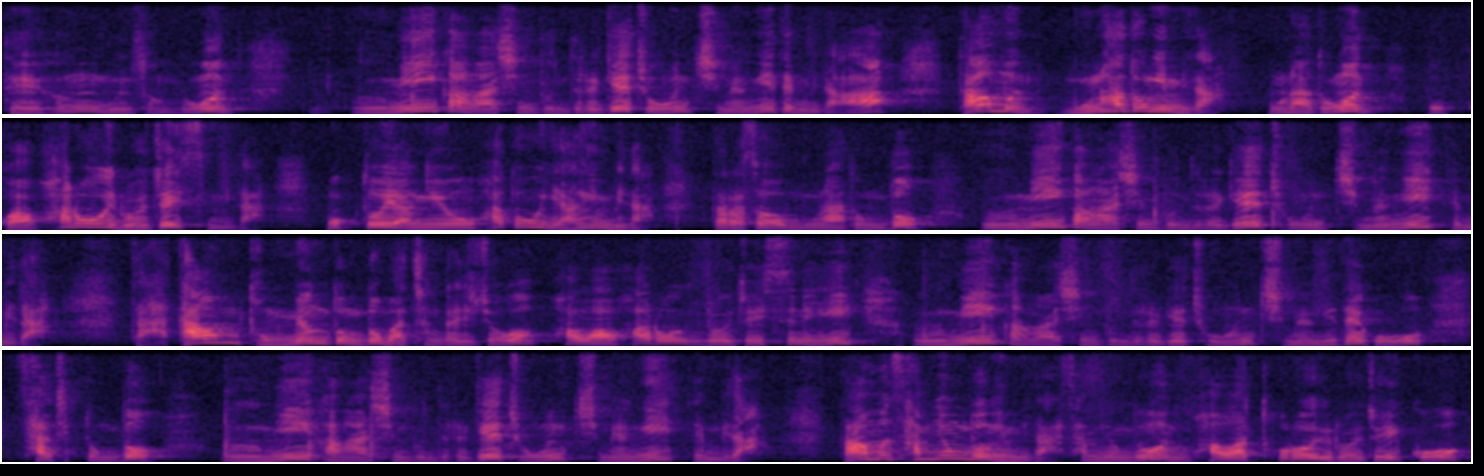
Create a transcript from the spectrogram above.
대흥 문성동은 음이 강하신 분들에게 좋은 지명이 됩니다. 다음은 문화동입니다. 문화동은 목과 화로 이루어져 있습니다. 목도 양이요, 화도 양입니다. 따라서 문화동도 음이 강하신 분들에게 좋은 지명이 됩니다. 자, 다음 동명동도 마찬가지죠. 화와 화로 이루어져 있으니 음이 강하신 분들에게 좋은 지명이 되고 사직동도 음이 강하신 분들에게 좋은 지명이 됩니다. 다음은 삼룡동입니다. 삼룡동은 화와 토로 이루어져 있고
